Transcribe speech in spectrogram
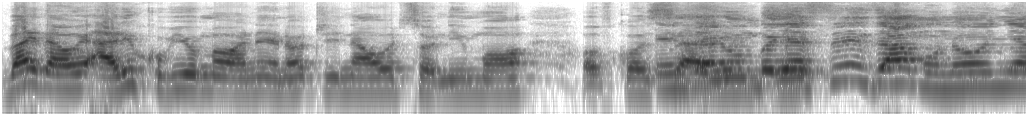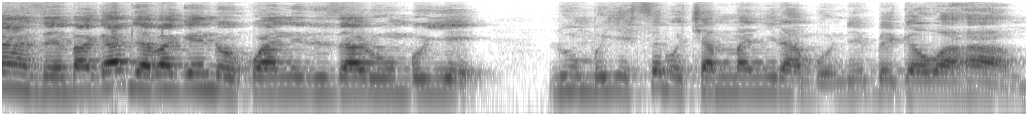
by the way ali ku byuma wano eno tulina otsonimo of course nze lumbuye Eugene- sinza amunoonya nze mbagambye abagenda okwaniriza lumbuye. Lumbuye sebo kyammanyira mbu ndi mbega wa hamu.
